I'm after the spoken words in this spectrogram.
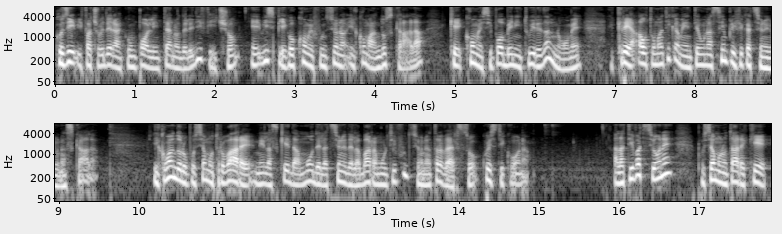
così vi faccio vedere anche un po' all'interno dell'edificio e vi spiego come funziona il comando scala che come si può ben intuire dal nome crea automaticamente una semplificazione di una scala. Il comando lo possiamo trovare nella scheda modellazione della barra multifunzione attraverso quest'icona. All'attivazione possiamo notare che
